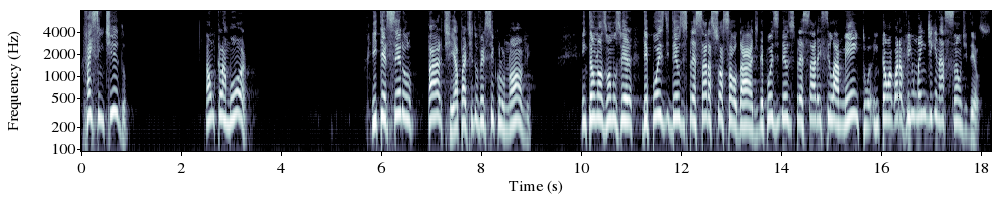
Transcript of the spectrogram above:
Faz sentido. Há um clamor. E terceiro parte, a partir do versículo 9. Então nós vamos ver, depois de Deus expressar a sua saudade, depois de Deus expressar esse lamento, então agora vem uma indignação de Deus.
